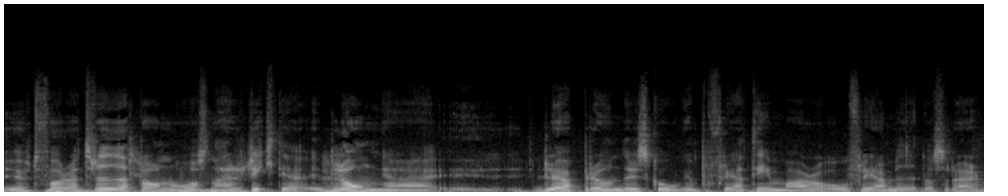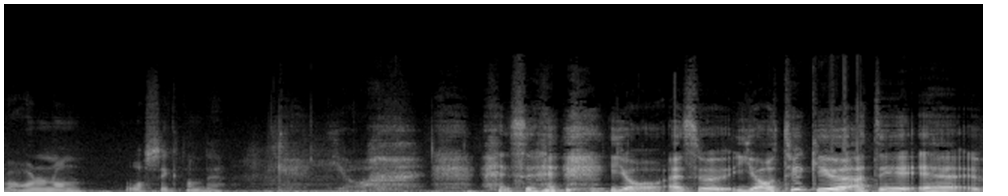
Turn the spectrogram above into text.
utföra mm. triathlon och såna här riktiga långa löprunder i skogen på flera timmar och, och flera mil och sådär. Har du någon åsikt om det? Ja, alltså, ja, alltså jag tycker ju att det är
